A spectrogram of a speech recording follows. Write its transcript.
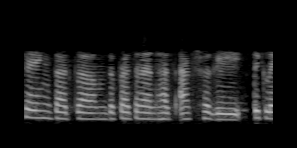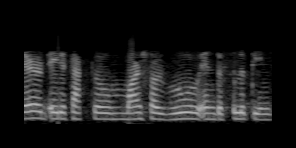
saying that um, the president has actually declared a de facto martial rule in the Philippines.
